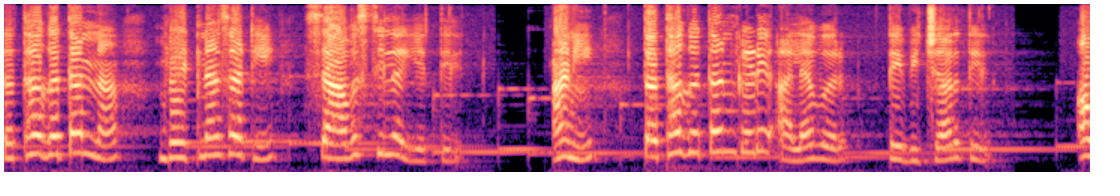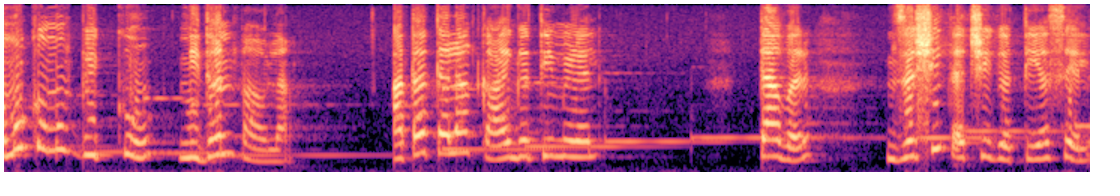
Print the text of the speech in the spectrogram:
तथागतांना भेटण्यासाठी श्रावस्तीला येतील आणि तथागतांकडे आल्यावर ते विचारतील अमुक अमुक भिक्खू निधन पावला आता त्याला काय गती मिळेल? त्यावर जशी त्याची गती असेल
